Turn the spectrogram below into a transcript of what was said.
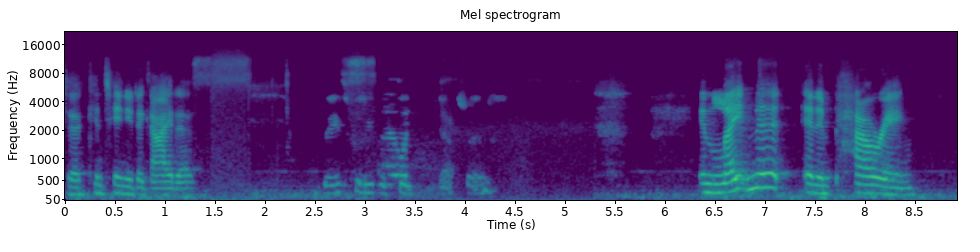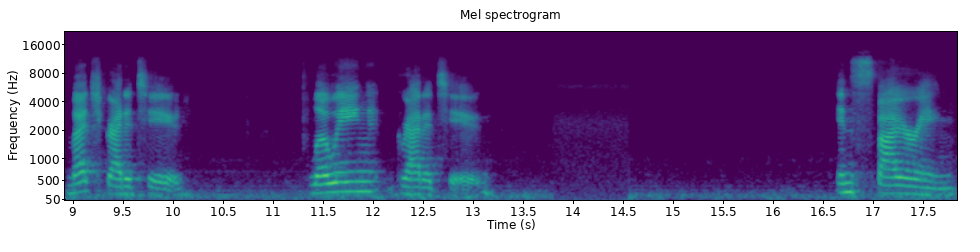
to continue to guide us. Gracefully Enlightenment and empowering, much gratitude. Flowing gratitude. Inspiring.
